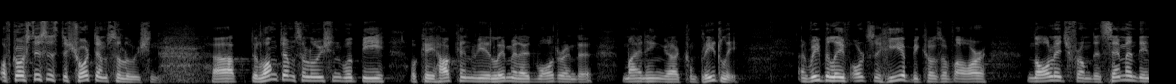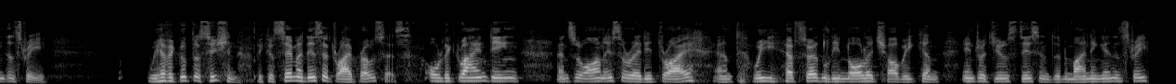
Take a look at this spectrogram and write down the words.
Of course, this is the short-term solution. Uh, the long-term solution would be, okay, how can we eliminate water in the mining uh, completely? And we believe also here, because of our knowledge from the cement industry, we have a good position because cement is a dry process. All the grinding and so on is already dry, and we have certainly knowledge how we can introduce this into the mining industry,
